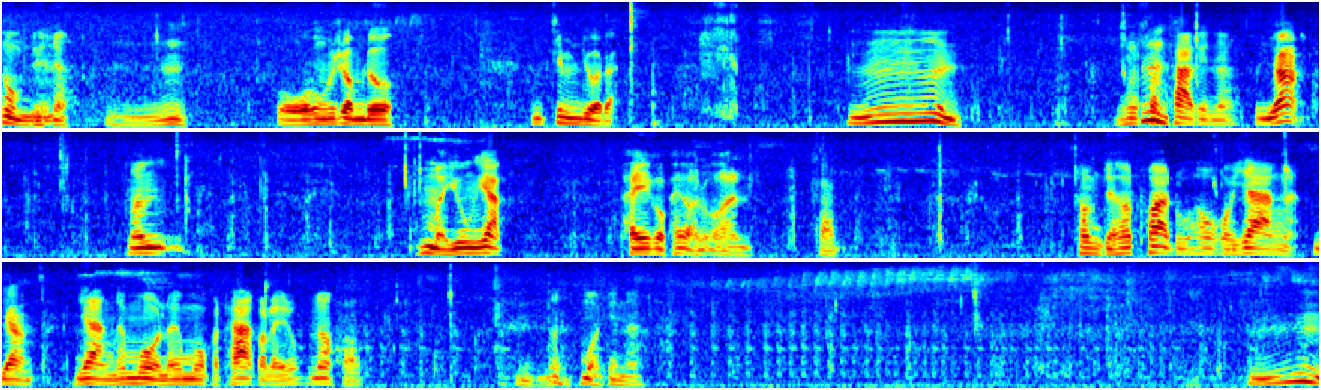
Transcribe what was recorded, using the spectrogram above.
นุ่มดีนะอืมโอ้คุณผู้ชมดู น้ำจิ้มหยดอะ อืมมันสัมผัสเลยนะสุดยอดมันไมายุ่งยากไผ่กับไผ่อ่อนครับๆชมจะเขาทอดดูเขาเขาย่างอะย่างย่างน้ำโมน้ำโมกระทะกับอะไรลูกเนาะอืมเอ้ยหมดเลยนะ อืม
